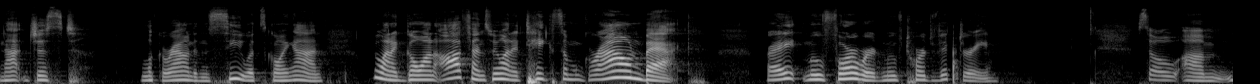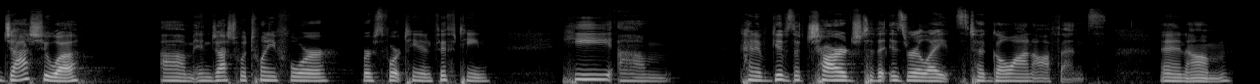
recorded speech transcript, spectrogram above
not just look around and see what's going on. We want to go on offense. We want to take some ground back, right? Move forward, move towards victory. So, um, Joshua, um, in Joshua 24, verse 14 and 15, he um, kind of gives a charge to the Israelites to go on offense. And um,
